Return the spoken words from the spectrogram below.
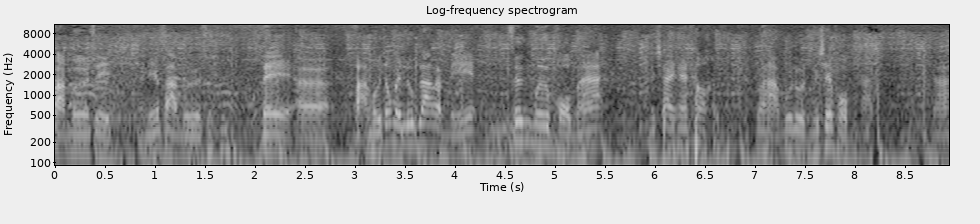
ฝ่ามือสิ อันนี้ฝ่ามือสินี่เออฝ่ามือต้องเป็นรูปร่างแบบนี้ ซึ่งมือผมฮะ ไม่ใช่แน่นอน มหาบุรุษไม่ใช่ผมครับ นะ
